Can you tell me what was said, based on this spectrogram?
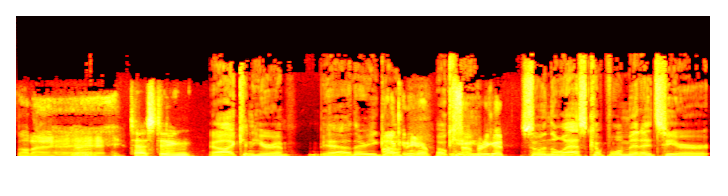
thought I, Testing. Oh, I can hear him. Yeah, there you go. I can hear him. You Okay, sound pretty good. So in the last couple of minutes here,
